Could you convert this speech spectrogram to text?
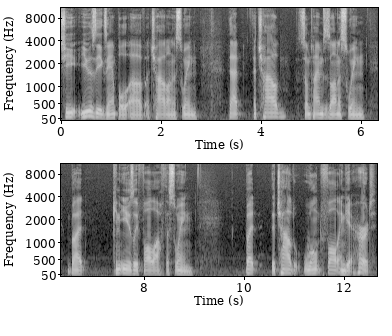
she used the example of a child on a swing, that a child sometimes is on a swing, but can easily fall off the swing. But the child won't fall and get hurt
